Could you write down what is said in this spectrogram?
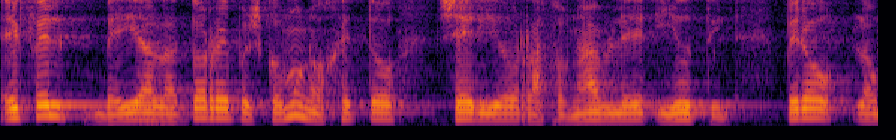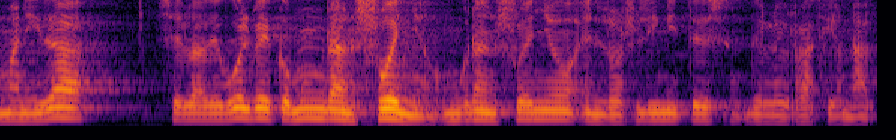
Eiffel veía la torre pues, como un objeto serio, razonable y útil, pero la humanidad se la devuelve como un gran sueño, un gran sueño en los límites de lo irracional.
